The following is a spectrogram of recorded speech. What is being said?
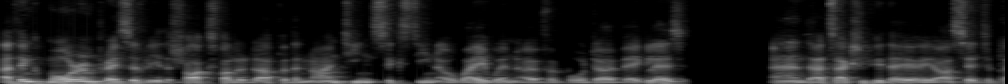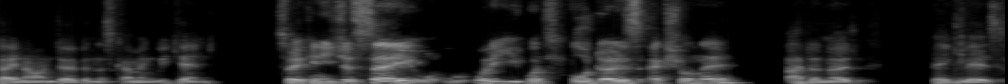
I think more impressively, the Sharks followed it up with a 1916 away win over Bordeaux Beglers. And that's actually who they are set to play now in Durban this coming weekend. Sorry, can you just say what are you? What's Bordeaux's actual name? I don't know. Beglers.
